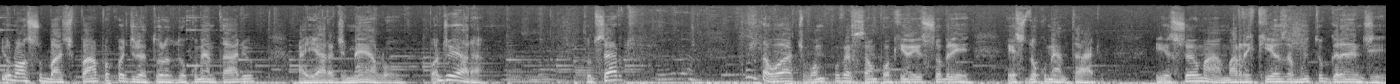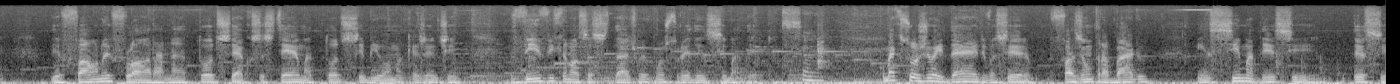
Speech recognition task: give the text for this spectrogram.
E o nosso bate-papo com a diretora do documentário, a Yara de Mello. Bom dia, Yara. Tudo certo? Então tá ótimo. Vamos conversar um pouquinho aí sobre esse documentário. Isso é uma, uma riqueza muito grande de fauna e flora, né? Todo esse ecossistema, todo esse bioma que a gente vive, que a nossa cidade foi construída em cima dele. Sim. Como é que surgiu a ideia de você fazer um trabalho em cima desse, desse,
